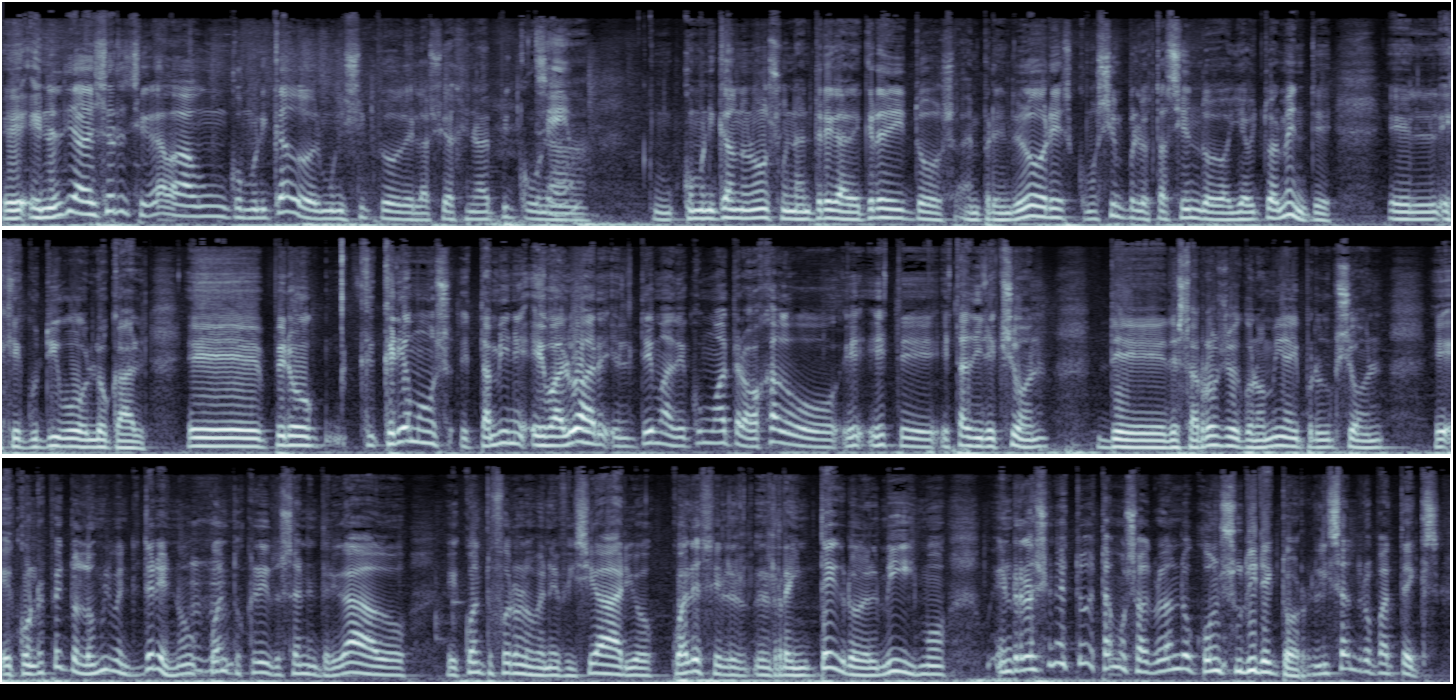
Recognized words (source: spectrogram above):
Eh, en el día de ayer llegaba un comunicado del municipio de la ciudad General Pico, una, comunicándonos una entrega de créditos a emprendedores, como siempre lo está haciendo y habitualmente el Ejecutivo local. Eh, pero queríamos eh, también evaluar el tema de cómo ha trabajado eh, este, esta dirección de desarrollo, economía y producción con respecto al 2023, ¿no? ¿Cuántos créditos se han entregado? ¿Cuántos fueron los beneficiarios? ¿Cuál es el, el, reintegro del mismo? En relación a esto estamos hablando con su director, Lisandro Patex,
